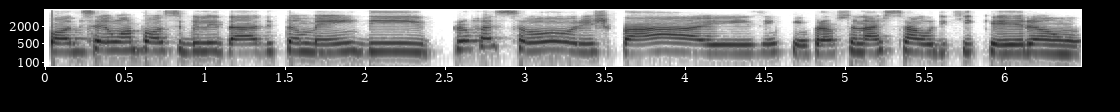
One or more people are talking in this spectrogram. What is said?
pode ser uma possibilidade também de professores, pais, enfim, profissionais de saúde que queiram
